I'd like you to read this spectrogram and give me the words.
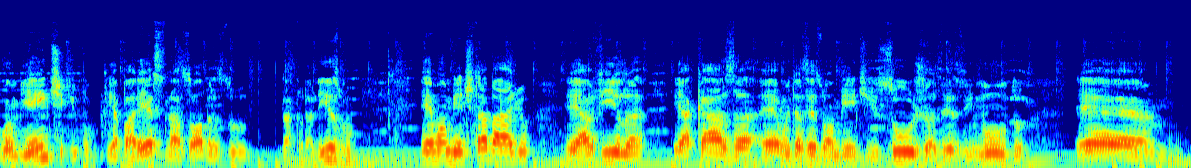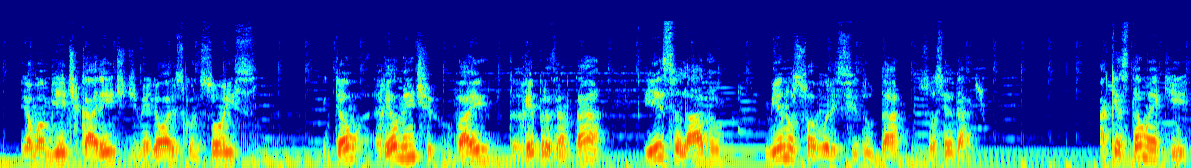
O, o ambiente que, que aparece nas obras do naturalismo é um ambiente de trabalho, é a vila, é a casa, é muitas vezes um ambiente sujo, às vezes imundo, é, é um ambiente carente de melhores condições. Então, realmente vai representar esse lado menos favorecido da sociedade. A questão é que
